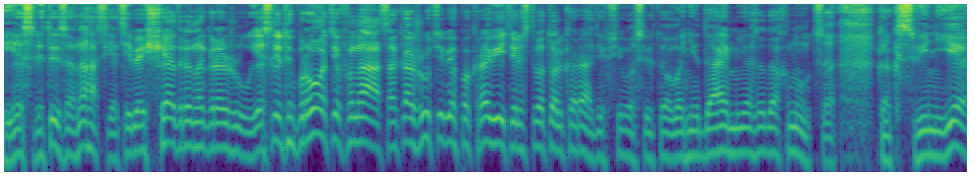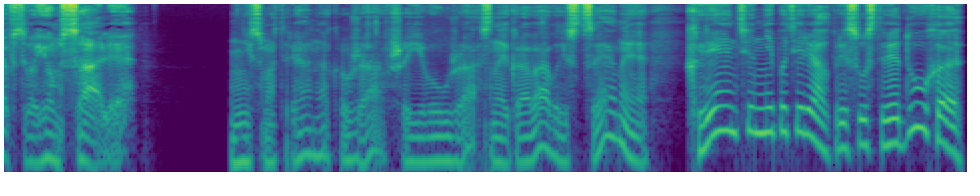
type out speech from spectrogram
Если ты за нас, я тебя щедро награжу. Если ты против нас, окажу тебе покровительство только ради всего святого. Не дай мне задохнуться, как свинье в своем сале». Несмотря на окружавшие его ужасные кровавые сцены, Квентин не потерял присутствие духа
